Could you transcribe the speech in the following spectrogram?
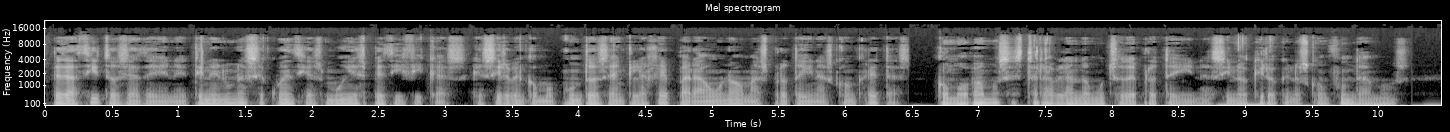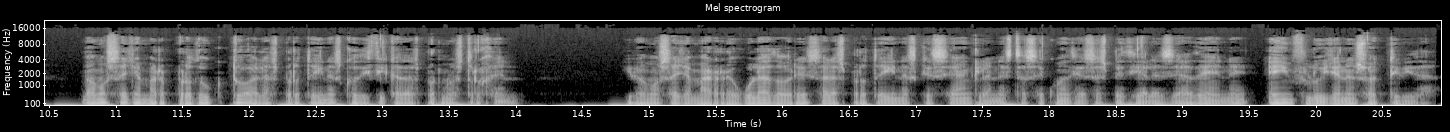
pedacitos de ADN tienen unas secuencias muy específicas que sirven como puntos de anclaje para una o más proteínas concretas. Como vamos a estar hablando mucho de proteínas y no quiero que nos confundamos, vamos a llamar producto a las proteínas codificadas por nuestro gen y vamos a llamar reguladores a las proteínas que se anclan en estas secuencias especiales de ADN e influyen en su actividad.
